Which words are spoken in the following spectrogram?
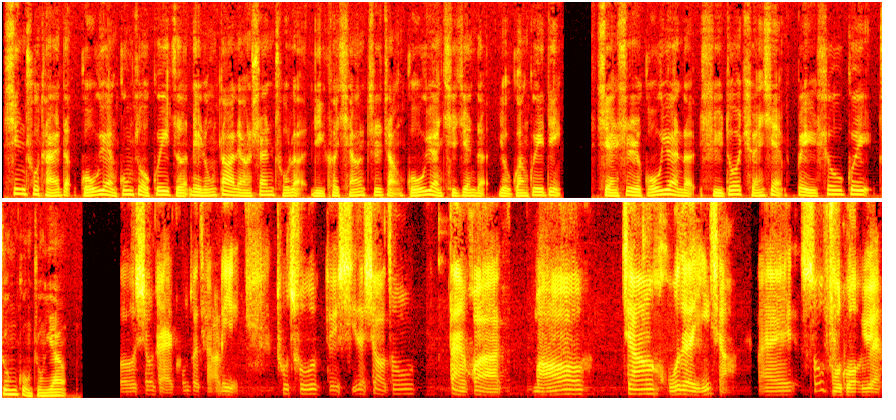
新出台的国务院工作规则内容大量删除了李克强执掌国务院期间的有关规定。”显示国务院的许多权限被收归中共中央。呃，修改工作条例，突出对习的效忠，淡化毛、江、胡的影响，来收服国务院、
